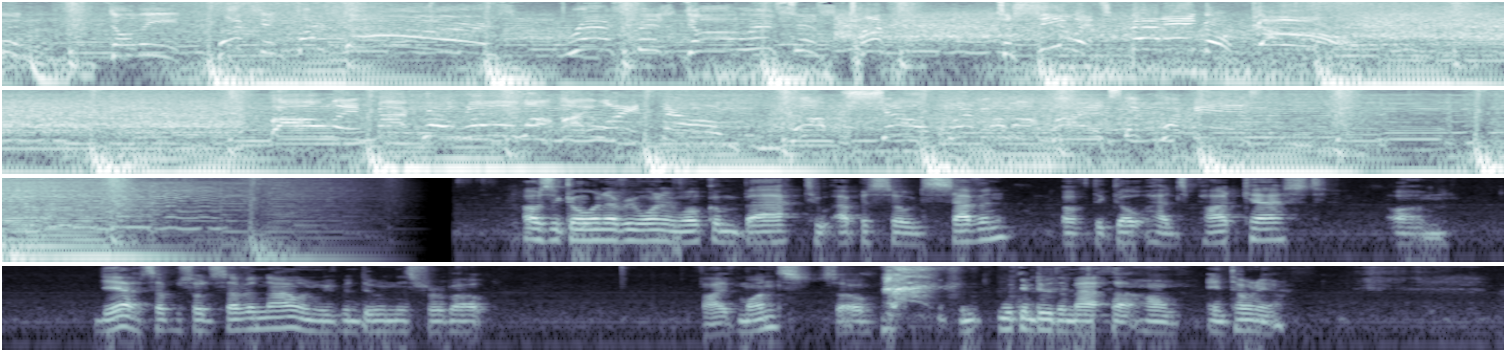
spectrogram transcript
Thompson. Dahlin walks in scores! Rasmus Delicious. Tuch to seal it. Bad angle. Goal! Holy mackerel, roll the highlight film. Top shelf where Mama hides the cookies. How's it going, everyone, and welcome back to episode seven of the Goat Heads podcast. Um, yeah, it's episode seven now, and we've been doing this for about five months, so you can do the math at home. Antonio,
